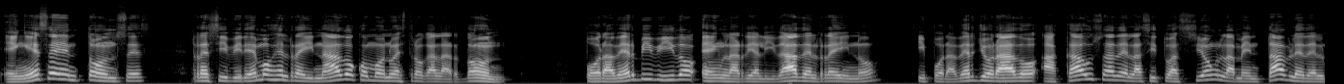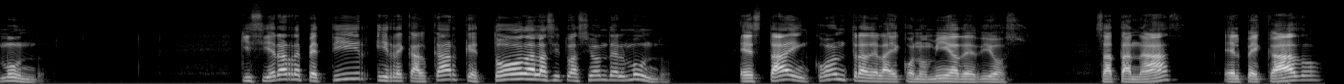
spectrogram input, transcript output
En ese entonces recibiremos el reinado como nuestro galardón por haber vivido en la realidad del reino y por haber llorado a causa de la situación lamentable del mundo quisiera repetir y recalcar que toda la situación del mundo está en contra de la economía de Dios. Satanás, el pecado,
